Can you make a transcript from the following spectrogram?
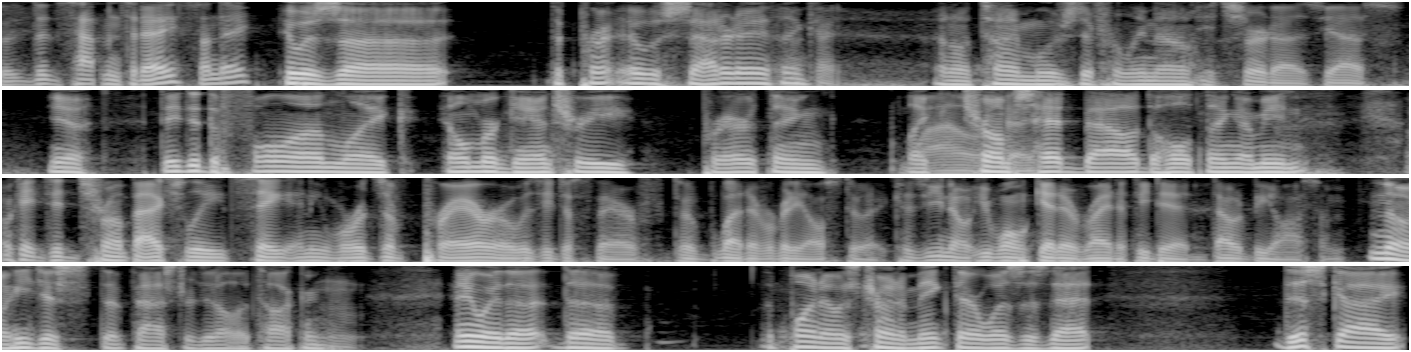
Did this happen today, Sunday? It was uh the pr- it was Saturday, I think. Okay. I don't know time moves differently now. It sure does. Yes. Yeah, they did the full on like Elmer Gantry prayer thing, like Wow, Trump's okay. head bowed, the whole thing. I mean, Okay. Did Trump actually say any words of prayer, or was he just there to let everybody else do it? Because you know he won't get it right if he did. That would be awesome. no, he just the pastor did all the talking. Mhm. Anyway, the the the point I was trying to make there was is that this guy,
